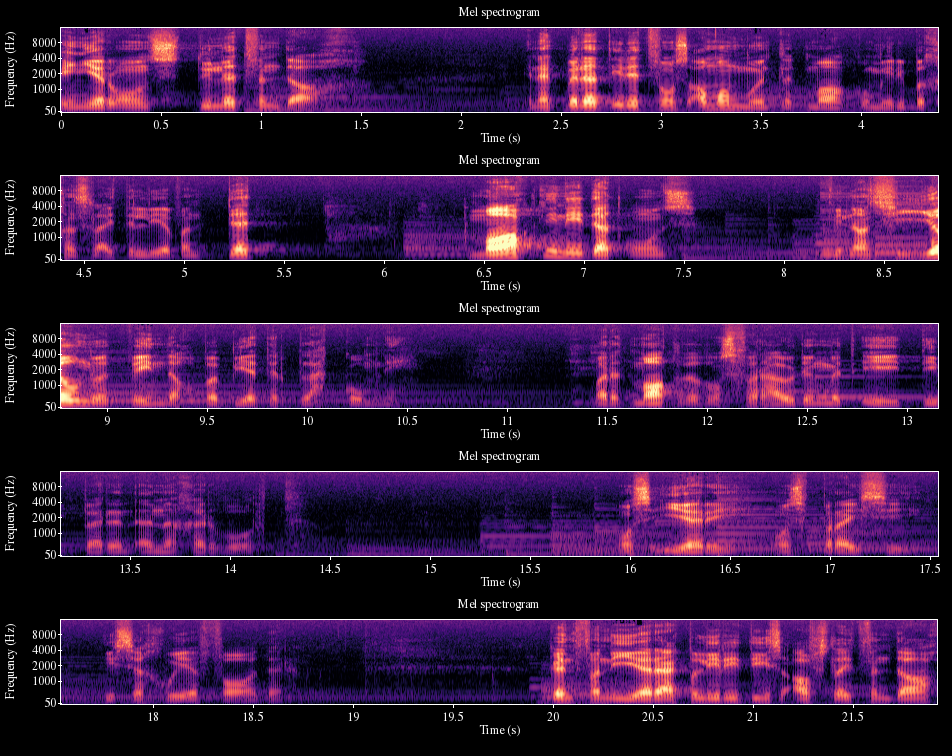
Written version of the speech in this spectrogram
En Here, ons doen dit vandag En ek bid dat U dit vir ons almal moontlik maak om hierdie beginsel uit te leef want dit maak nie net dat ons finansiëel noodwendig op 'n beter plek kom nie. Maar dit maak dat ons verhouding met U dieper en inniger word. Ons eer U, ons prys U. U is 'n goeie Vader. Kind van die Here, ek wil hierdie diens afsluit vandag.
